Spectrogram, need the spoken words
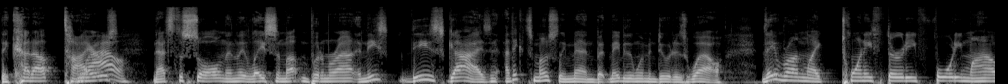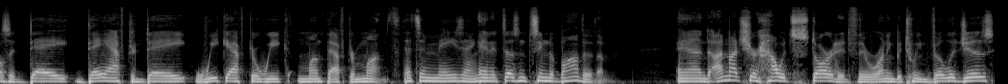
They cut out tires. Wow. That's the sole, and then they lace them up and put them around. And these these guys, I think it's mostly men, but maybe the women do it as well. They run like 20, 30, 40 miles a day, day after day, week after week, month after month. That's amazing. And it doesn't seem to bother them. And I'm not sure how it started, if they were running between villages,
